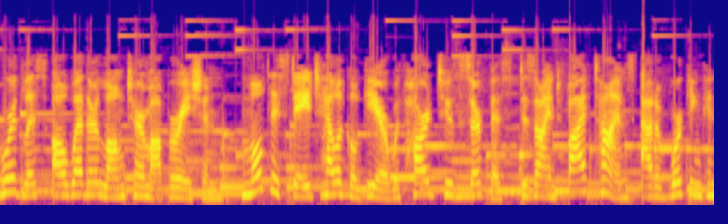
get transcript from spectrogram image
wordless all-weather long-term operation, multi-stage helical gear with hard tooth surface designed five times out of working condition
